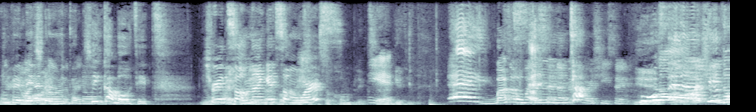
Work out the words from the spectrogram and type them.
Baby, I don't. Think about it. Trade something and get some worse. Yeah. I get it. But Somebody said that before she said it. Yeah. Who said that? Oh she No,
